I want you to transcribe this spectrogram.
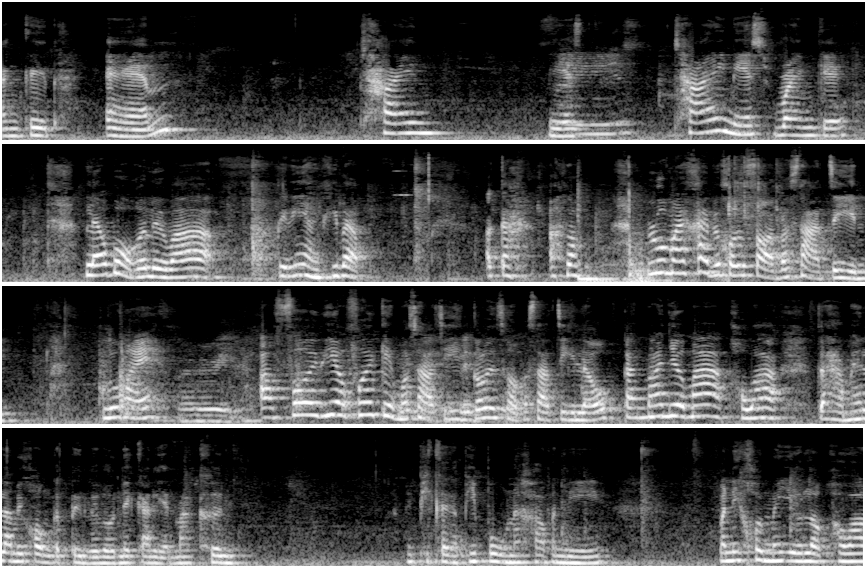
อังกฤษ and Chinese Chinese language แล้วบอกกันเลยว่าเป็นอย่างที่แบบอากาศอะเรารู้ไหมใครเป็นคนสอนภาษาจีน รู้ไหมอาเฟยพี่อาเฟยเก่งภาษาจีนก็เลยสอนภาษาจีนแล้วการบ้านเยอะมากเพราะว่าจะทำให้เรามีความกระตือรือร้นในการเรียนมากขึ้น ไม่พี่กันกับพี่ปูนะคะ วันนี้ วันนี้คนไม่เยอะหรอกเพราะว่า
